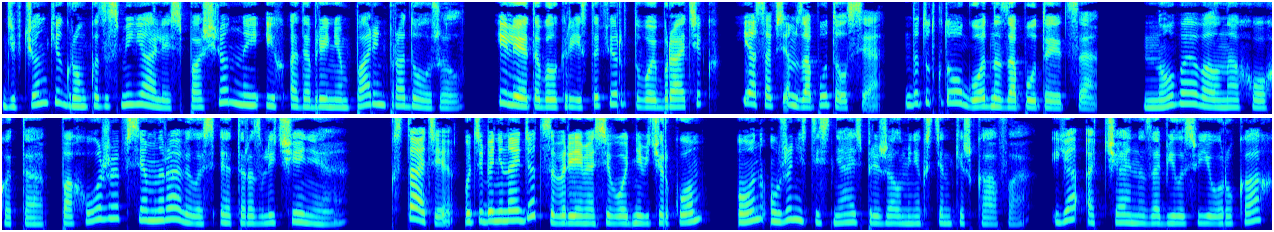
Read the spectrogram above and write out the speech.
Девчонки громко засмеялись, поощренный их одобрением парень продолжил. «Или это был Кристофер, твой братик? Я совсем запутался. Да тут кто угодно запутается». Новая волна хохота. Похоже, всем нравилось это развлечение. «Кстати, у тебя не найдется время сегодня вечерком?» Он, уже не стесняясь, прижал меня к стенке шкафа. Я отчаянно забилась в его руках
